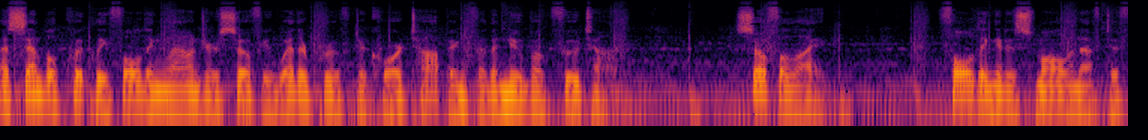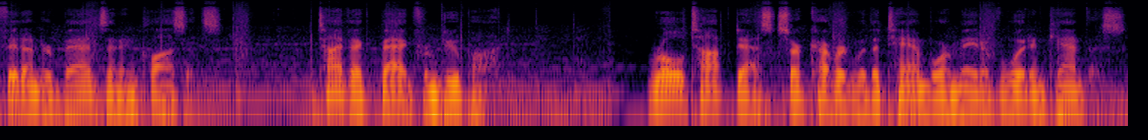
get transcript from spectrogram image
Assemble quickly folding lounger Sofi weatherproof decor topping for the new book futon. Sofa like. Folding it is small enough to fit under beds and in closets. Tyvek bag from DuPont. Roll top desks are covered with a tambour made of wood and canvas.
